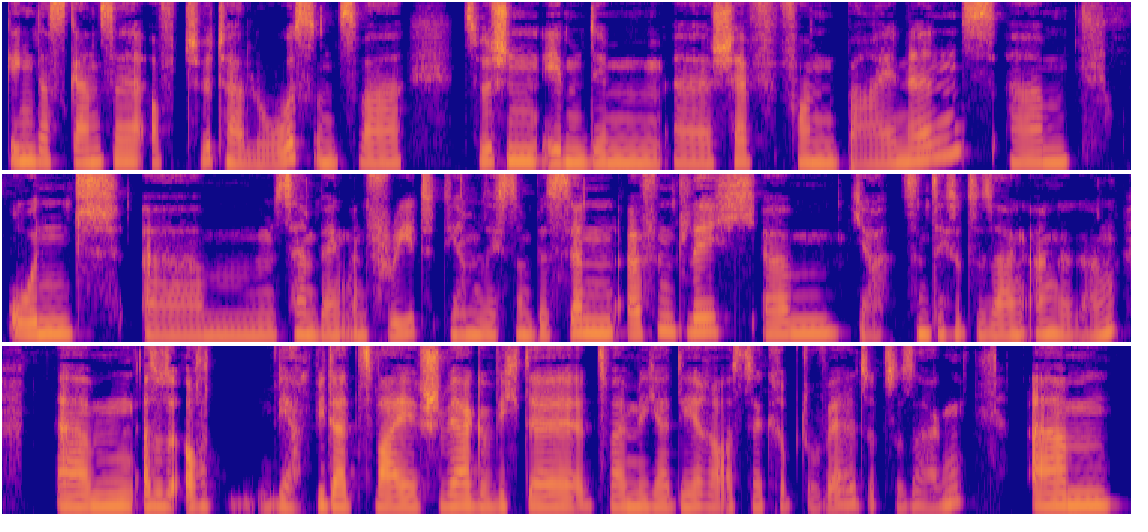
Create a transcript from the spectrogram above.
ging das Ganze auf Twitter los, und zwar zwischen eben dem äh, Chef von Binance ähm, und ähm, Sam Bankman-Fried, die haben sich so ein bisschen öffentlich, ähm, ja, sind sich sozusagen angegangen. Ähm, also auch ja wieder zwei Schwergewichte, zwei Milliardäre aus der Kryptowelt sozusagen. Ähm,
